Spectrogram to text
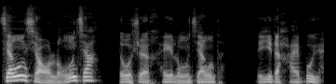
江小龙家都是黑龙江的，离得还不远。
